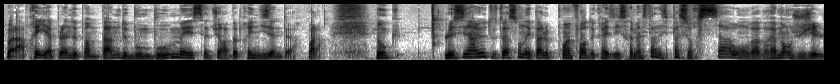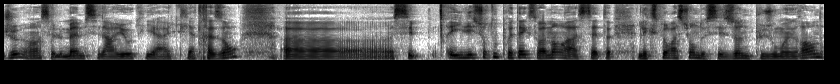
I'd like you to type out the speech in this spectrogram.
Voilà, après, il y a plein de pam-pam, de boum-boum et ça dure à peu près une dizaine d'heures. Voilà. Donc, le scénario, de toute façon, n'est pas le point fort de Crisis Remastered, c'est pas sur ça où on va vraiment juger le jeu. Hein. C'est le même scénario qu'il y a, qu'il y a 13 ans. Euh, et il est surtout prétexte vraiment à cette l'exploration de ces zones plus ou moins grandes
